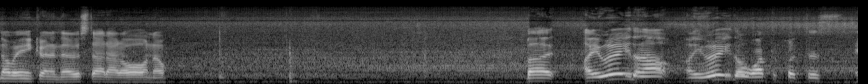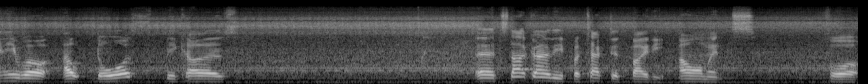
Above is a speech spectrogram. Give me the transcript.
nobody ain't going to notice that at all, no. But I really don't I really don't want to put this anywhere outdoors, because it's not going to be protected by the elements for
